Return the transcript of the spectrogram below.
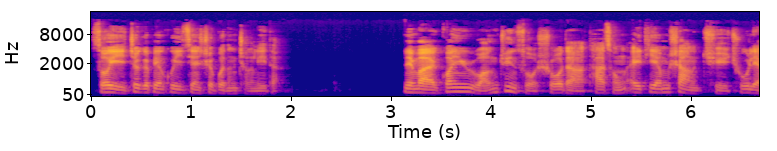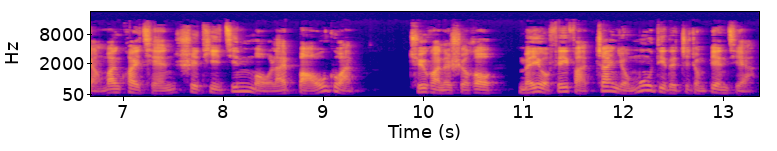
所以这个辩护意见是不能成立的。另外，关于王俊所说的他从 ATM 上取出两万块钱是替金某来保管，取款的时候没有非法占有目的的这种辩解啊，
